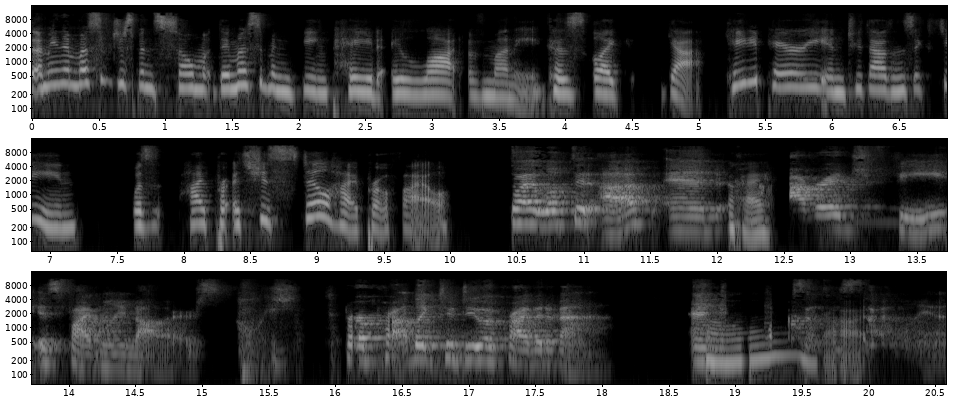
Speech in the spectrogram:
I mean, it must have just been so much. They must have been being paid a lot of money because, like, yeah, Katy Perry in 2016 was high. Pro- she's still high profile. So I looked it up, and okay. average fee is five million dollars for a pro- like to do a private event, and oh seven million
